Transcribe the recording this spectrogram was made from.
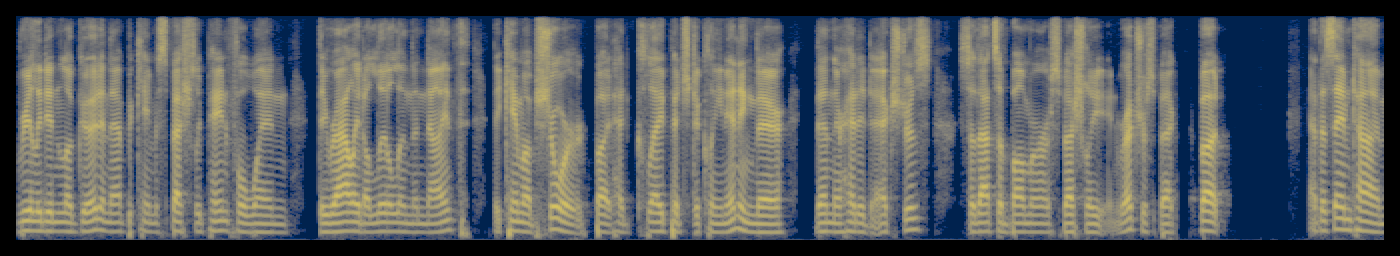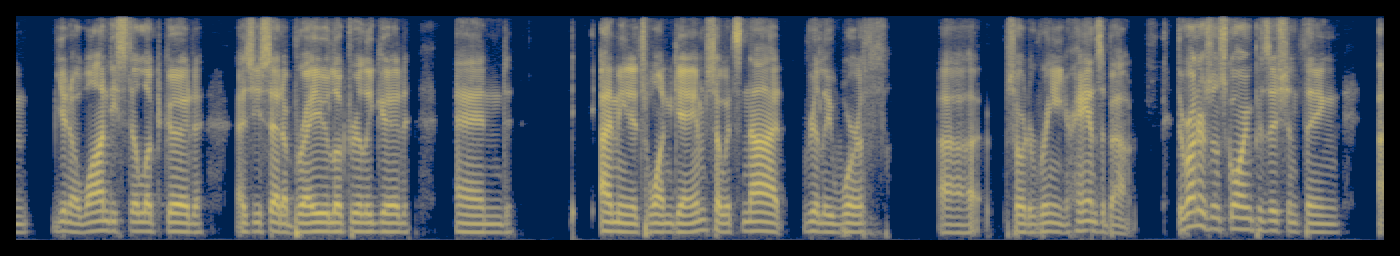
really didn't look good and that became especially painful when they rallied a little in the ninth. They came up short, but had Clay pitched a clean inning there, then they're headed to extras. So that's a bummer, especially in retrospect. But at the same time, you know, Wandy still looked good. As you said, Abreu looked really good. And I mean, it's one game, so it's not really worth uh, sort of wringing your hands about. The runners in scoring position thing, uh,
